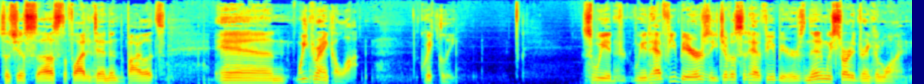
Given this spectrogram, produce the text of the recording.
So it's just us, the flight attendant, the pilots, and we drank a lot quickly. So we had we had had a few beers. Each of us had had a few beers, and then we started drinking wine,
